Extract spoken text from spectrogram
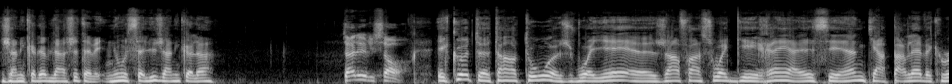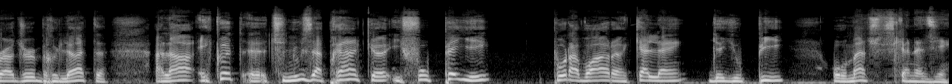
Jean-Nicolas Blanchet est avec nous. Salut, Jean-Nicolas. Salut Richard. Écoute, euh, tantôt, euh, je voyais euh, Jean-François Guérin à LCN qui en parlait avec Roger Brulotte. Alors, écoute, tu nous apprends qu'il faut payer pour avoir un câlin de Youpi au match canadien.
